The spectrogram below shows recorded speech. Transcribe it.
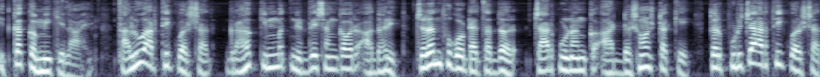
इतका कमी केला आहे. चालू आर्थिक वर्षात ग्राहक किंमत निर्देशांकावर आधारित चलन फुगवट्याचा दर चार पूर्णांक आठ दशांश टक्के तर पुढच्या आर्थिक वर्षात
